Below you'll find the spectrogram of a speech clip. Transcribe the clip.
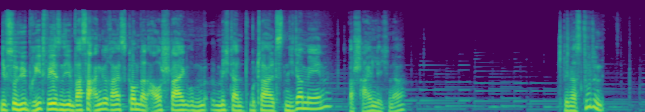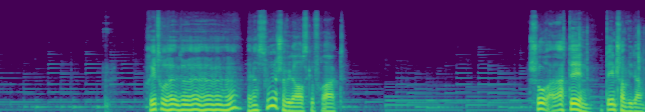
Gibt es so Hybridwesen, die im Wasser angereist kommen, dann aussteigen und mich dann brutal niedermähen? Wahrscheinlich, ne? Wen hast du denn? Retro. Wen hast du denn schon wieder ausgefragt? Schon, ach, den. Den schon wieder.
